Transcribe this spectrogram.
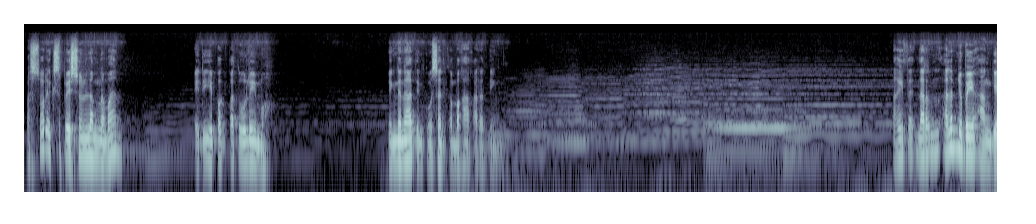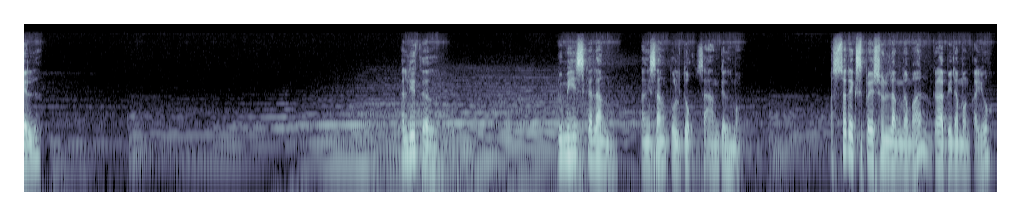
Pastor, expression lang naman. E di ipagpatuloy mo. Tingnan natin kung saan ka makakarating. Nakita, nar- alam nyo ba yung angle? A little. Lumihis ka lang ng isang tuldok sa angle mo. Pastor, expression lang naman. Grabe naman kayo.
